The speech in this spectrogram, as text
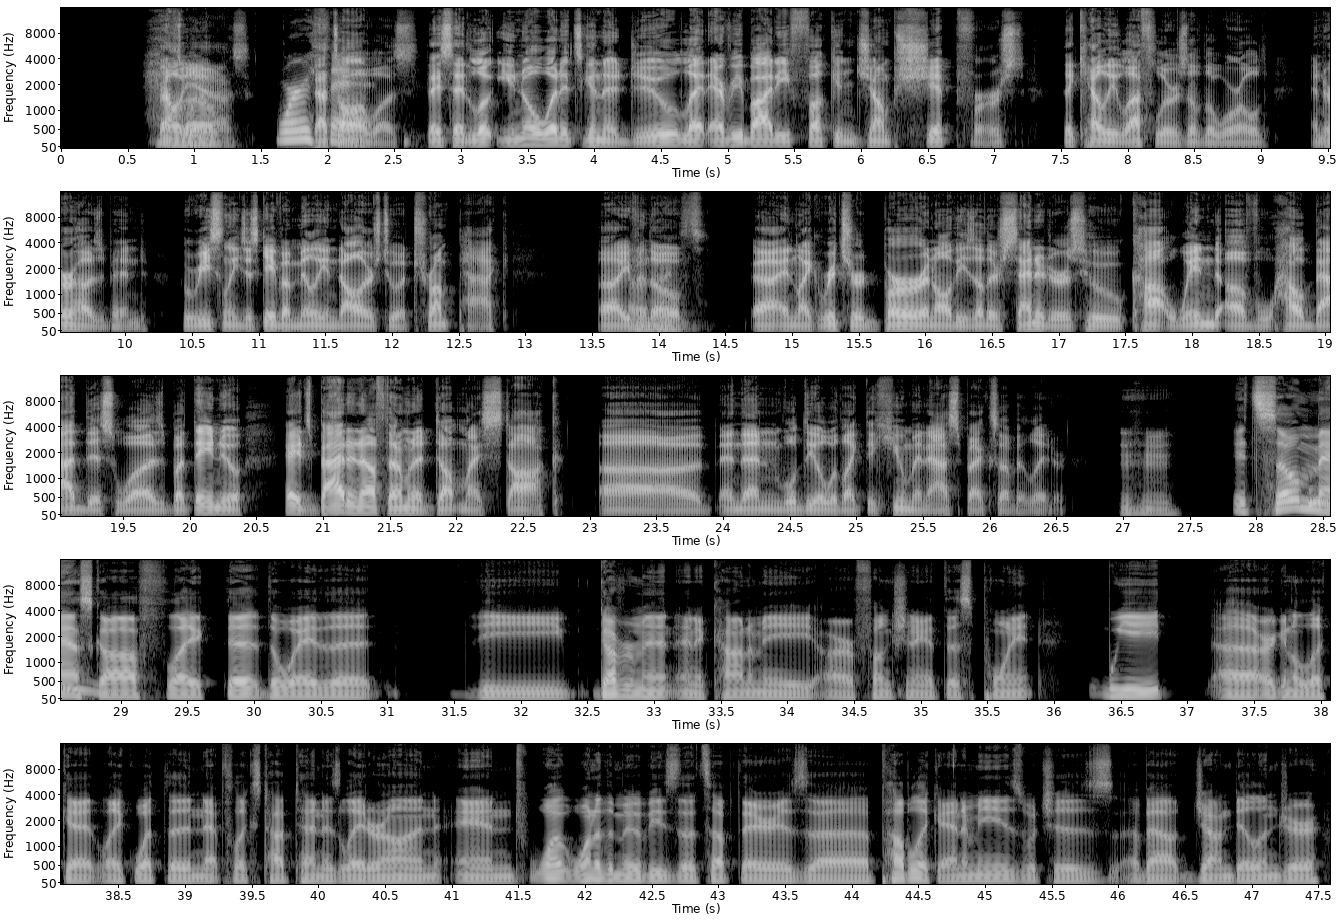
Hell what yeah. Worth That's it. all it was. They said, "Look, you know what it's gonna do? Let everybody fucking jump ship first. The Kelly Loefflers of the world and her husband, who recently just gave a million dollars to a Trump PAC, uh, even Oh, though nice. uh, and like Richard Burr and all these other senators who caught wind of how bad this was, but they knew, hey, it's bad enough that I'm going to dump my stock, uh, and then we'll deal with like the human aspects of it later. Mm-hmm. It's so mask off like the the way that the government and economy are functioning at this point. We uh, are going to look at like what the Netflix top 10 is later on and what one of the movies that's up there is uh Public Enemies which is about John Dillinger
